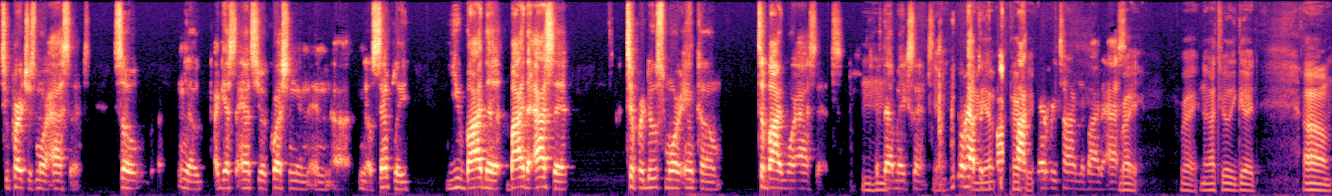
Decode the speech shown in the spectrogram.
to purchase more assets so you know i guess to answer your question and, and uh, you know simply you buy the buy the asset to produce more income to buy more assets. Mm-hmm. If that makes sense. Yeah. You don't have oh, to yep. pocket every time to buy the asset. Right. Right. No, that's really good. Um,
